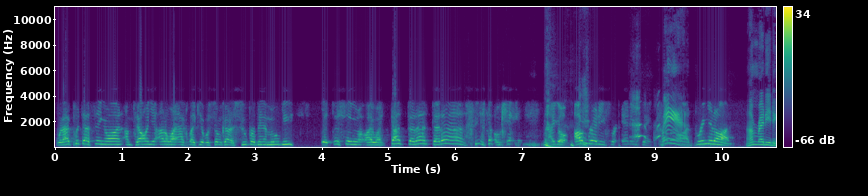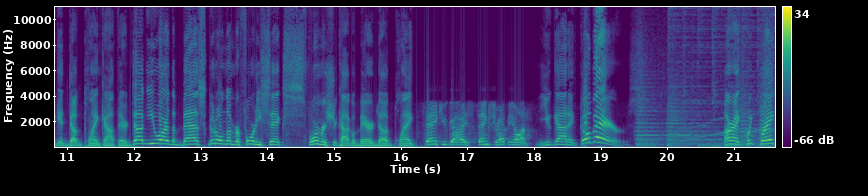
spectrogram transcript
when I put that thing on, I'm telling you, I don't want to act like it was some kind of Superman movie. But this thing, I went da da da da da. okay, I go. I'm ready for anything. Come Man. on, bring it on. I'm ready to get Doug Plank out there. Doug, you are the best. Good old number 46, former Chicago Bear Doug Plank. Thank you, guys. Thanks for having me on. You got it. Go Bears! All right, quick break.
